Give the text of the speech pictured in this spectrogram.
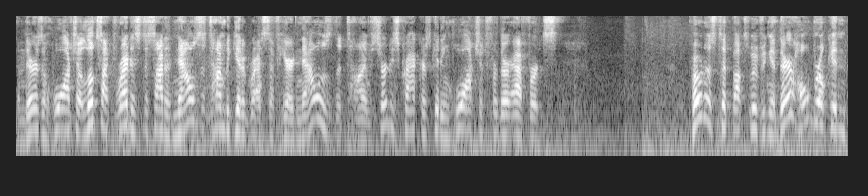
And there's a watch. It looks like Red has decided now's the time to get aggressive here. Now is the time. Surtees Crackers getting watched for their efforts. Proto's tip box moving in. They're home broken.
